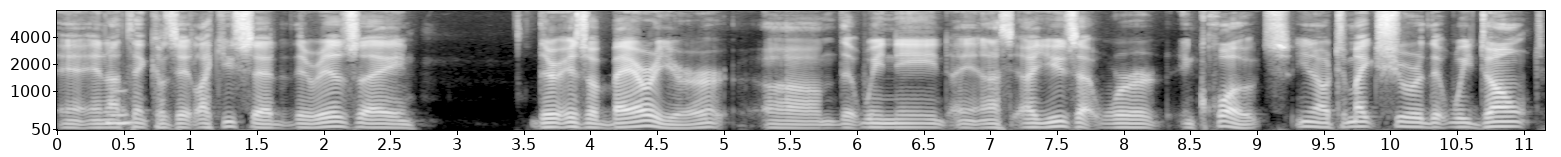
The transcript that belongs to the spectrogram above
And, and mm-hmm. I think because it, like you said, there is a there is a barrier um, that we need, and I, I use that word in quotes, you know, to make sure that we don't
